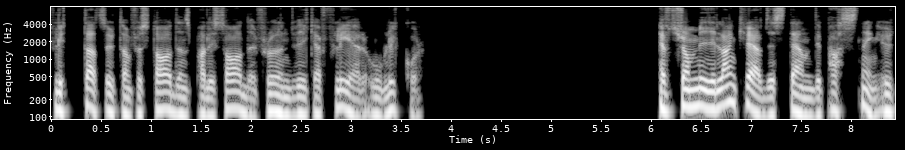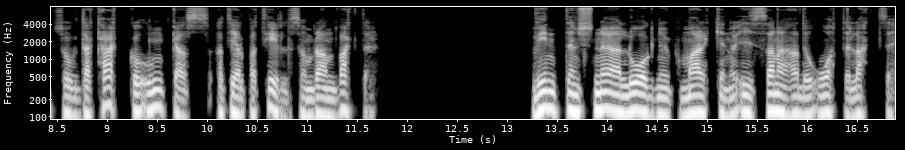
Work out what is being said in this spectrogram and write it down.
flyttats utanför stadens palissader för att undvika fler olyckor. Eftersom milan krävde ständig passning utsåg Dakak och Unkas att hjälpa till som brandvakter. Vinterns snö låg nu på marken och isarna hade åter lagt sig.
